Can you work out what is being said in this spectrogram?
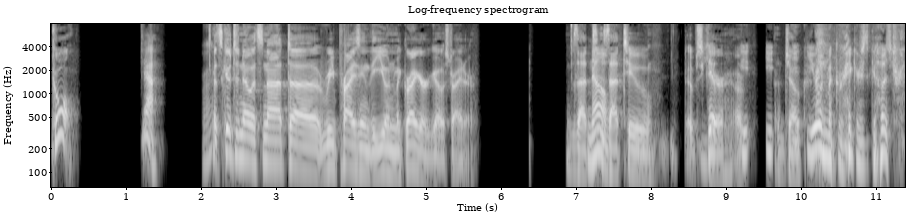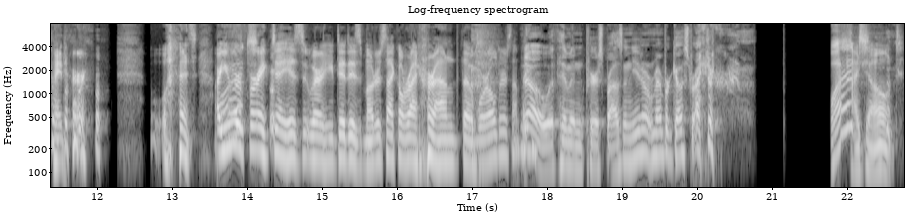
Cool. Yeah, Right. It's good to know it's not uh, reprising the Ewan McGregor Ghost Rider. Is that No. is that too obscure? The- or- y- y- a joke. Ewan McGregor's Ghost Rider. What? Are you What? referring to his where he did his motorcycle ride around the world or something? no, with him and Pierce Brosnan. You don't remember Ghost Rider? What? I don't.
